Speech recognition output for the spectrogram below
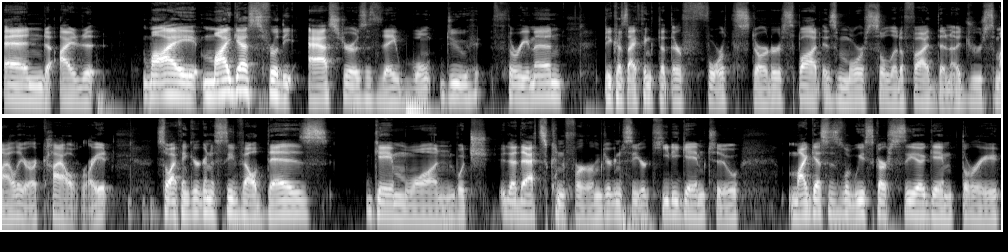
And I my my guess for the Astros is they won't do three men because I think that their fourth starter spot is more solidified than a Drew Smyly or a Kyle Wright. So I think you're going to see Valdez game one, which that's confirmed. You're going to see your Urquidy game two. My guess is Luis Garcia game three.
